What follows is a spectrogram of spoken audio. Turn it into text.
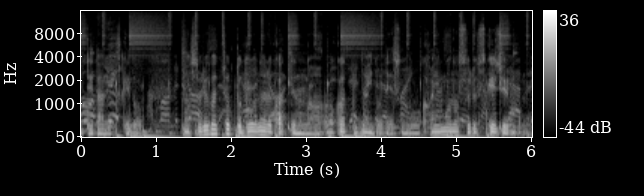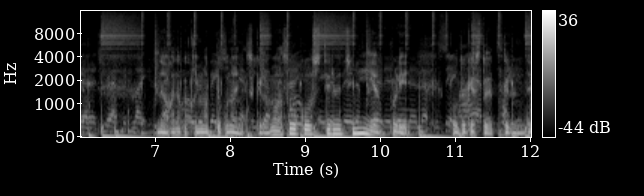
ってたんですけど、まあ、それがちょっとどうなるかっていうのが分かってないのでその買い物するスケジュールもねなかなか決まってこないんですけどまあそうこうしてるうちにやっぱりポッドキャストやってるんで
